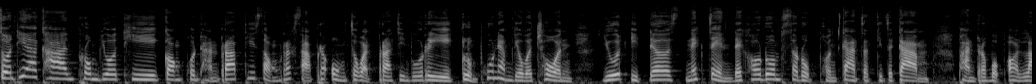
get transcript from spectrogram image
ส่วนที่อาคารพรมโยธีกองพลฐานราบที่ 2 รักษาพระองค์จังหวัดปราจีนบุรี กลุ่มผู้นำเยาวชน Youth Leaders Next Gen ได้เข้าร่วมสรุปผลการจัดกิจกรรม ผ่านระบบออนไล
